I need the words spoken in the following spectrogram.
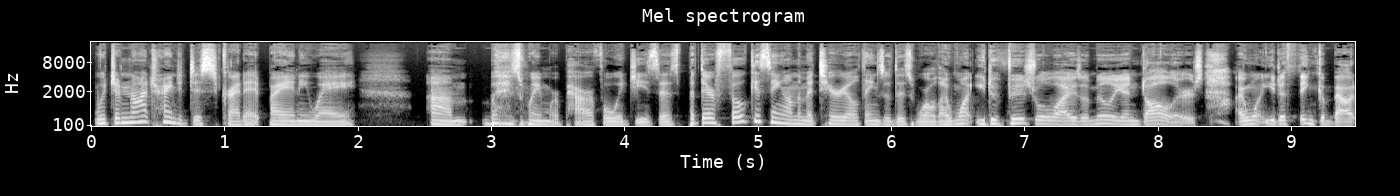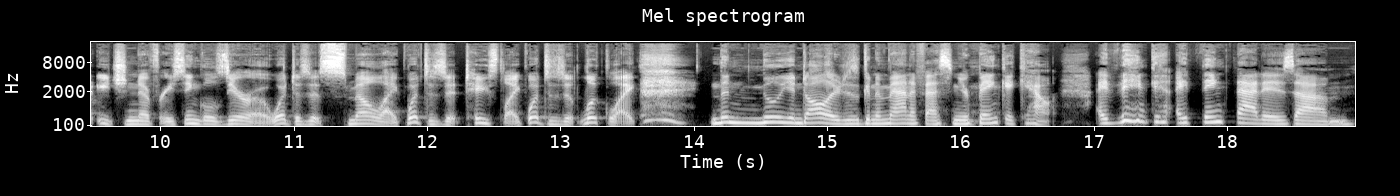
which I'm not trying to discredit by any way, um, but it's way more powerful with Jesus. But they're focusing on the material things of this world. I want you to visualize a million dollars. I want you to think about each and every single zero. What does it smell like? What does it taste like? What does it look like? And then million dollars is going to manifest in your bank account. I think I think that is um,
